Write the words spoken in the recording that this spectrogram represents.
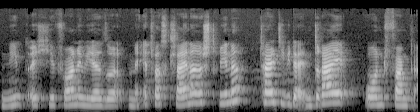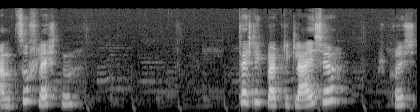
nehmt euch hier vorne wieder so eine etwas kleinere Strähne, teilt die wieder in drei und fangt an zu flechten. Technik bleibt die gleiche, sprich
